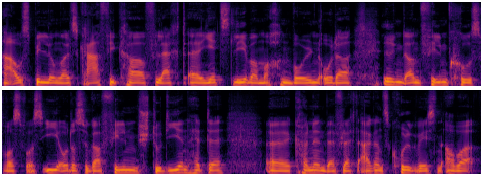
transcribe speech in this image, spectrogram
eine Ausbildung als Grafiker vielleicht äh, jetzt lieber machen wollen oder irgendeinen Filmkurs, was was ich oder sogar Film studieren hätte äh, können, wäre vielleicht auch ganz cool gewesen. Aber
